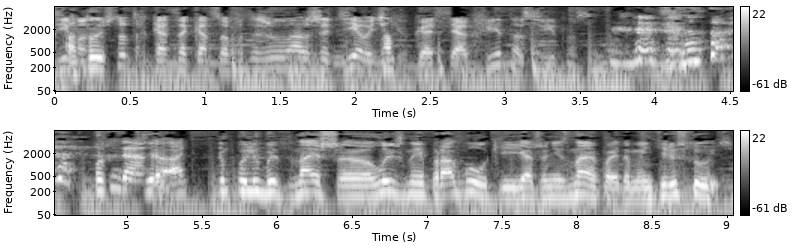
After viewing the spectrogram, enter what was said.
Дима, а то... ну что ты в конце концов, это же у нас же девочки а... в гостях. Фитнес, фитнес. Да. Они любят, знаешь, э, лыжные прогулки, я же не знаю, поэтому интересуюсь.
